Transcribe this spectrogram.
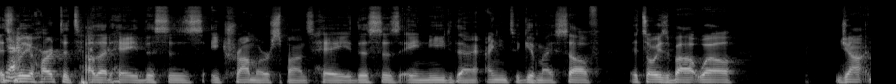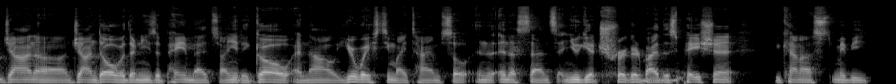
It's yeah. really hard to tell that, hey, this is a trauma response. Hey, this is a need that I need to give myself. It's always about, well, John John uh, John Doe over there needs a pain med, so I need to go. And now you're wasting my time. So in in a sense, and you get triggered by this mm-hmm. patient, you kind of maybe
